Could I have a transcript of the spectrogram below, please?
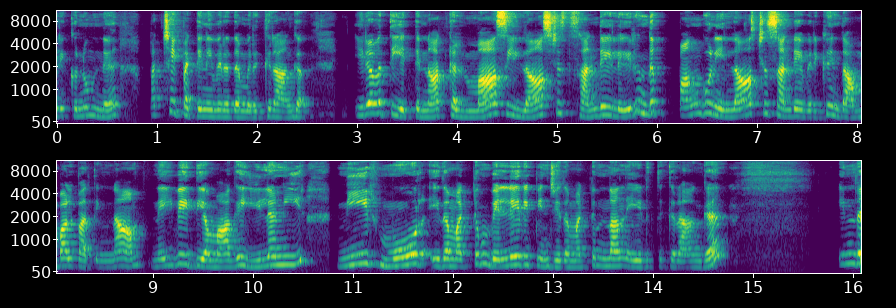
இருக்கணும்னு பச்சை பட்டினி விரதம் இருக்கிறாங்க. இருபத்தி எட்டு நாட்கள் மாசி லாஸ்ட் சண்டேல இருந்து பங்குனி லாஸ்ட் சண்டே வரைக்கும் இந்த அம்பாள் பார்த்தீங்கன்னா நெய்வேத்தியமாக இளநீர் நீர் மோர் இதை மட்டும் வெள்ளேரி பிஞ்சு இதை மட்டும் தான் எடுத்துக்கிறாங்க. இந்த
